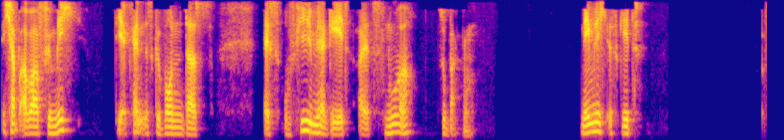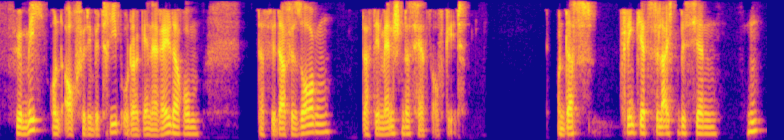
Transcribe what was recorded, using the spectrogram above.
Ich habe aber für mich die Erkenntnis gewonnen, dass es um viel mehr geht als nur zu backen. Nämlich es geht für mich und auch für den Betrieb oder generell darum, dass wir dafür sorgen, dass den Menschen das Herz aufgeht. Und das klingt jetzt vielleicht ein bisschen, hm,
